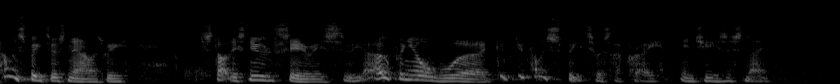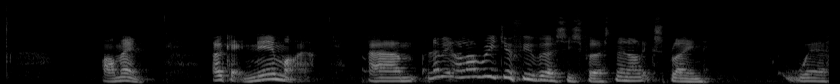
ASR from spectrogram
Come and speak to us now as we start this new series. Open your word. Would you come and speak to us, I pray, in Jesus' name. Amen. Okay, Nehemiah. Um, let me. I'll read you a few verses first, and then I'll explain where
